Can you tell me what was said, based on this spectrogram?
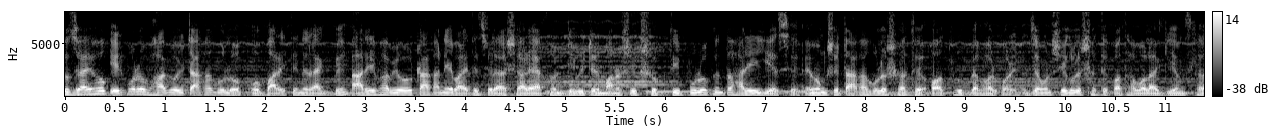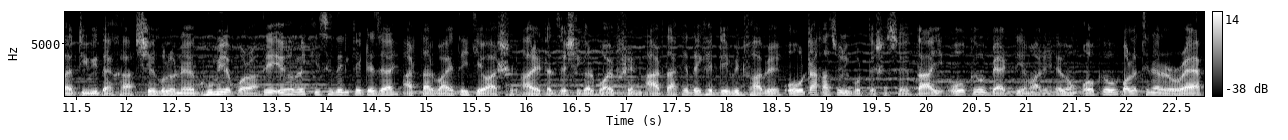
তো যাই হোক, এরপরও ভাবে ওই টাকাগুলো ও বাড়িতে এনে রাখবে। আর এভাবে ও টাকা নিয়ে বাড়িতে চলে আসে আর এখন ডেভিডের মানসিক শক্তি পুরো কিন্তু হারিয়ে গিয়েছে এবং সে টাকাগুলোর সাথে অদ্ভুত ব্যবহার করে। যেমন সেগুলোর সাথে কথা বলা, গেমস খেলা, টিভি দেখা, সেগুলো নিয়ে ঘুমিয়ে পড়া। তো এভাবে কিছুদিন কেটে যায় আর তার বাড়িতেই কেউ আসে। আর এটা জেসিকার বয়ফ্রেন্ড আর তাকে দেখে ডেভিড ভাবে ও টাকা চুরি করতে এসেছে। তাই ওকেও ব্যাট দিয়ে মারে এবং ওকেও পলিথিনে র্যাপ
